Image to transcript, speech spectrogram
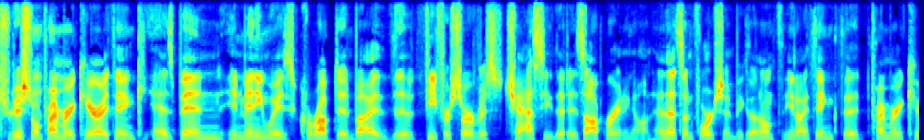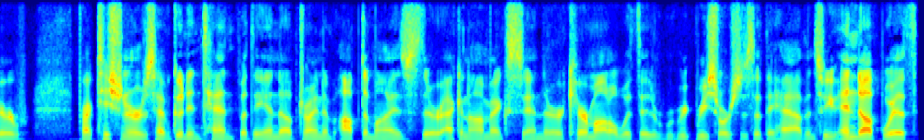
traditional primary care, I think, has been in many ways corrupted by the fee for service chassis that is operating on. And that's unfortunate because I don't, you know, I think that primary care practitioners have good intent, but they end up trying to optimize their economics and their care model with the re- resources that they have. And so you end up with,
